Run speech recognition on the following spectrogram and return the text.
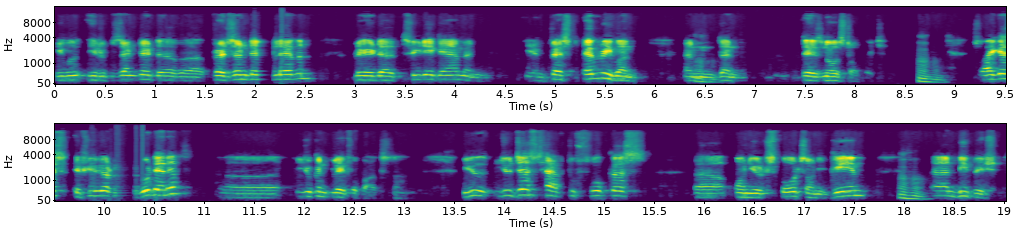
He, was, he represented uh, present 11, played a three day game, and he impressed everyone. And mm-hmm. then there's no stoppage. Mm-hmm. So I guess if you are good enough, uh, you can play for Pakistan. You you just have to focus uh, on your sports, on your game, mm-hmm. and be patient.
